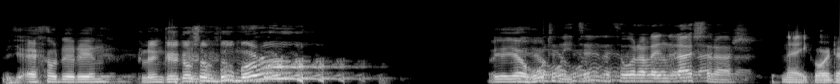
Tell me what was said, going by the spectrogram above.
Beetje echo erin. Klink ik als een boomer? Oh, ja, jij hoort het niet, hè. Dat horen alleen de luisteraars. Nee, ik hoorde...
